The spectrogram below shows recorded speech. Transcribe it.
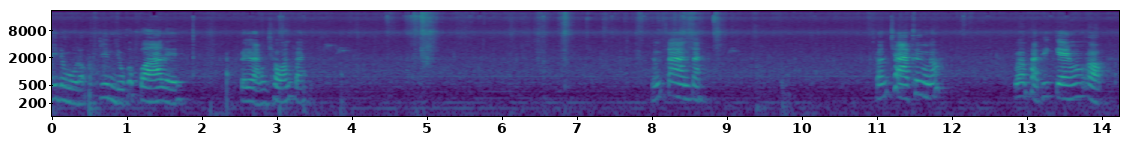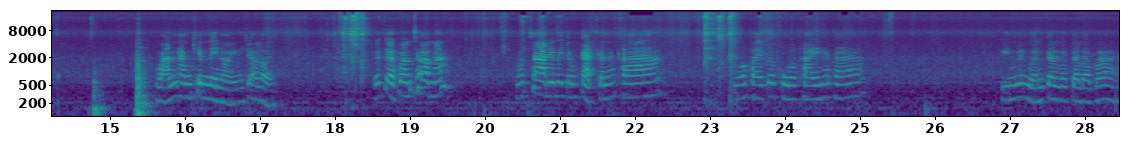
ไม่ทันได้ดูหรอกจิ้มอยู่กับฟ้าเลย เป็นหลังช้อนไป น้ำตาลจ้ะช้อนชาครึ่งเนาะว่าผัดพริกแกงออก หวานนำเค็มหน่อยๆมันจะอร่อยแล้วแต่ความชอบนะรสชาติได้ไม่จำกัดกันนะคะครัวใครก็ครัวใครนะคะ กินไม่เหมือนกันเราแต่ละบ้าน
